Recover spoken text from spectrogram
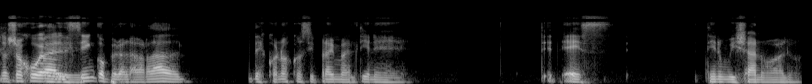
No, yo jugué al Eh, 5, pero la verdad desconozco si Primal tiene es tiene un villano o algo.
